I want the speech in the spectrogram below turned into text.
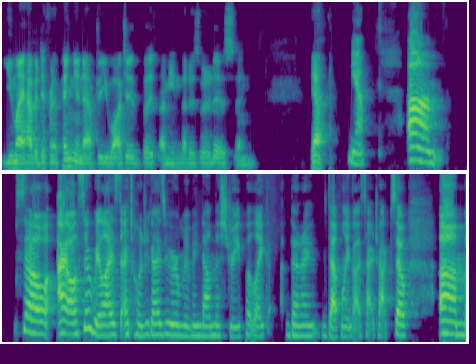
you might have a different opinion after you watch it but i mean that is what it is and yeah Yeah. Um so I also realized I told you guys we were moving down the street, but like then I definitely got sidetracked. So Um,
